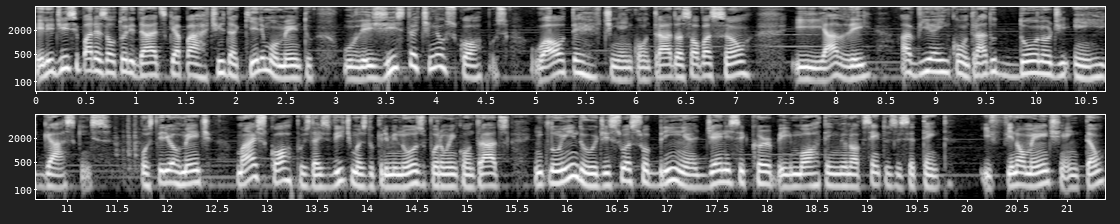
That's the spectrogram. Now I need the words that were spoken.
ele disse para as autoridades que a partir daquele momento o legista tinha os corpos, Walter tinha encontrado a salvação e a lei havia encontrado Donald Henry Gaskins. Posteriormente, mais corpos das vítimas do criminoso foram encontrados, incluindo o de sua sobrinha Janice Kirby, morta em 1970. E finalmente, então,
